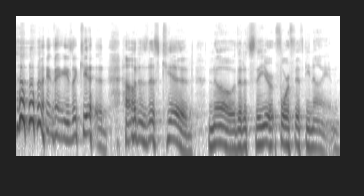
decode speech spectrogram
they think he's a kid. How does this kid know that it's the year 459?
